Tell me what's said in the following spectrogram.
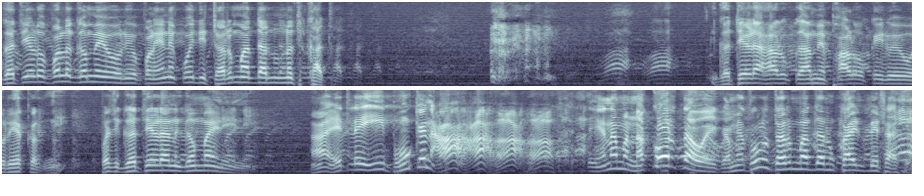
ગધેડો ભલે ગમે એવો રહ્યો, પણ એને કોઈ દી ધર્માદાનું નથી ખાતું. ગધેડા સારું ગામે ફાળો કર્યો એવો રેકર્ડ નહીં. પછી ગધેડાને ગમાણી નહીં. હા, એટલે એ ભૂંકે ને, હા હા હા હા. એનામાં નકોરતા હોય કે અમે થોડું ધર્માદાનું ખાઈને બેઠા છે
